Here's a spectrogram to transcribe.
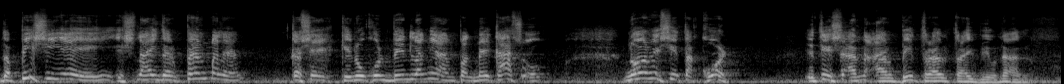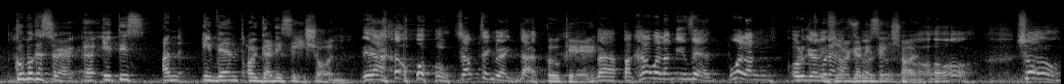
The PCA is neither permanent kasi kinukonbin lang yan pag may kaso, nor is it a court. It is an arbitral tribunal. Kumbaga sir, uh, it is an event organization. Yeah, oh, something like that. Okay. Na pagka walang event, walang organization. Walang organization. Oo. So,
